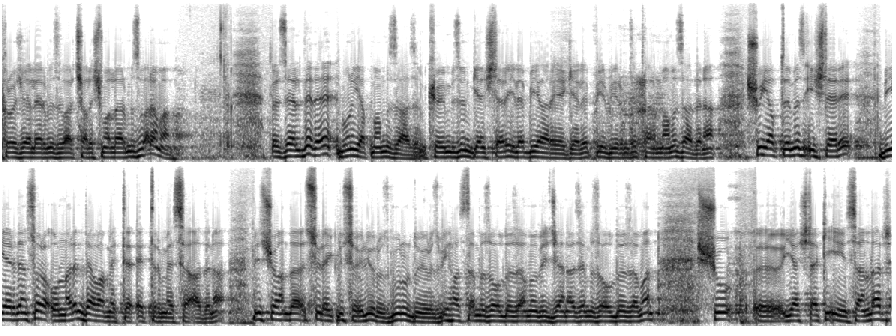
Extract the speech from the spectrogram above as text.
projelerimiz var, çalışmalarımız var ama Özelde de bunu yapmamız lazım. Köyümüzün gençleriyle bir araya gelip birbirimizi tanımamız adına şu yaptığımız işleri bir yerden sonra onların devam etti- ettirmesi adına biz şu anda sürekli söylüyoruz, gurur duyuyoruz. Bir hastamız olduğu zaman, bir cenazemiz olduğu zaman şu e, yaştaki insanlar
